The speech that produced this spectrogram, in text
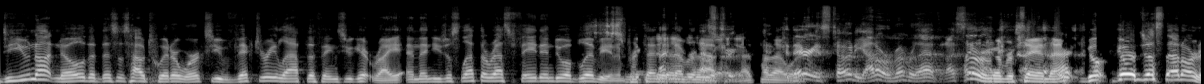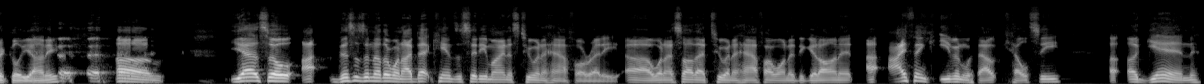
do you not know that this is how Twitter works? You victory lap the things you get right, and then you just let the rest fade into oblivion and pretend it never happened. That's how that Kadarius works. Toney. I don't remember that. Did I say? I don't that? remember saying that. Go go adjust that article, Yanni. Um, yeah, so I, this is another one. I bet Kansas City minus two and a half already. Uh, when I saw that two and a half, I wanted to get on it. I, I think even without Kelce, uh, again,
